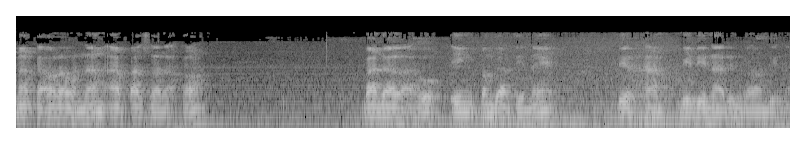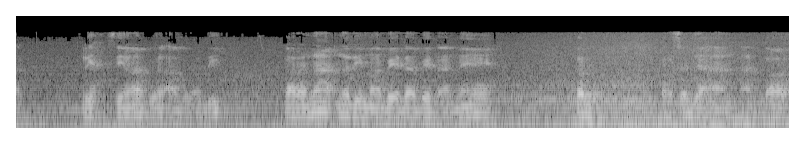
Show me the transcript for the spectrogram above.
maka orang menang apa sadaqah badalahu ing penggantine dirham bidinarin kawan dinar. Lihtilafil agrodi karena nerima beda-bedane per persejaan atau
